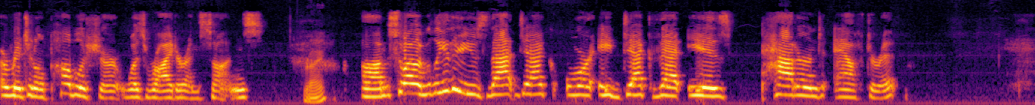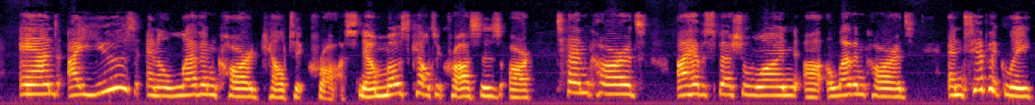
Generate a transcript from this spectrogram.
original publisher was Rider and Sons. Right. Um, so I will either use that deck or a deck that is patterned after it. And I use an 11 card Celtic cross. Now, most Celtic crosses are 10 cards. I have a special one, uh, 11 cards. And typically,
